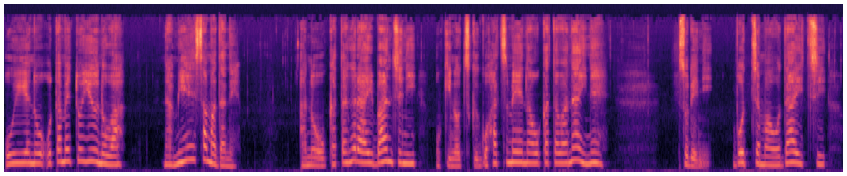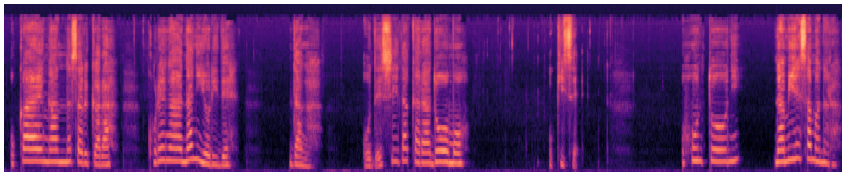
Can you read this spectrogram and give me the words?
お家のおためというのは浪江様だね。あのお方ぐらい万事にお気のつくご発明なお方はないね。それに坊ちゃまを第一おかえがんなさるからこれが何よりで。だがお弟子だからどうもおきせ。本当に浪江様なら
